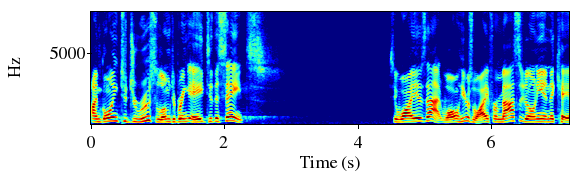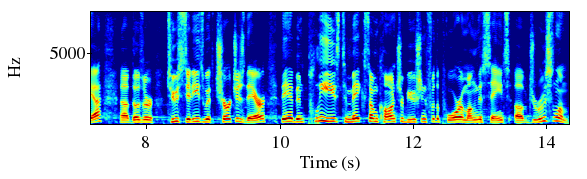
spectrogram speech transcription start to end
I'm going to Jerusalem to bring aid to the saints. See, why is that? Well, here's why. For Macedonia and Achaia, uh, those are two cities with churches there, they have been pleased to make some contribution for the poor among the saints of Jerusalem.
